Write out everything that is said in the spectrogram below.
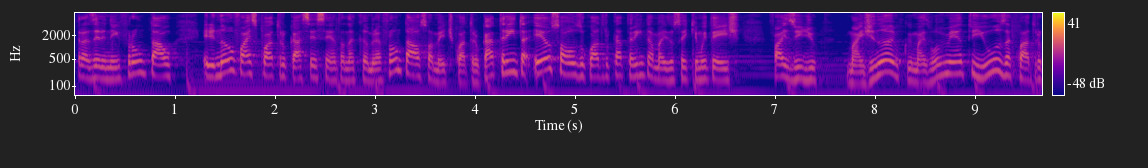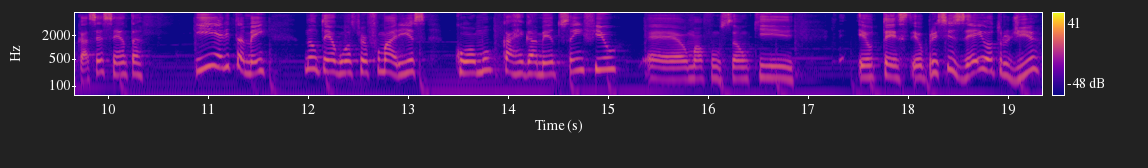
traseira nem frontal, ele não faz 4K 60 na câmera frontal, somente 4K 30. Eu só uso 4K 30, mas eu sei que muita gente faz vídeo mais dinâmico e mais movimento e usa 4K 60. E ele também não tem algumas perfumarias como carregamento sem fio, é uma função que eu testei, eu precisei outro dia.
